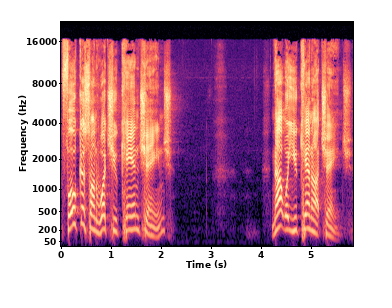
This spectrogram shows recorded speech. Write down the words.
focus on what you can change, not what you cannot change.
